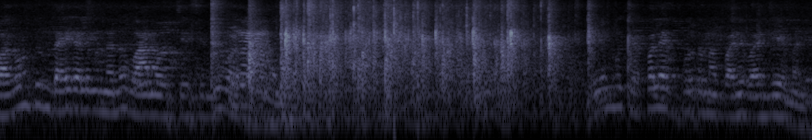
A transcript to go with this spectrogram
భగవంతుని దయ కలిగిందని వాన వచ్చేసింది మేము చెప్పలేకపోతున్నాం పని బంద్ చేయమని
